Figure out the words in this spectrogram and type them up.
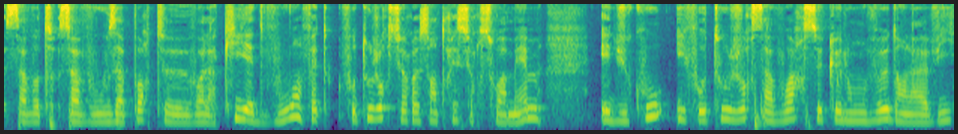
ça, vous apporte, euh, voilà, qui êtes-vous En fait, faut toujours se recentrer sur soi-même. Et du coup, il faut toujours savoir ce que l'on veut dans la vie.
